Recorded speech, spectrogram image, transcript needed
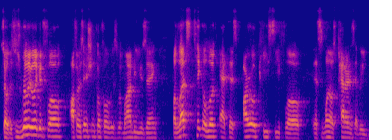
So this is really, really good flow. Authorization code flow is what we want to be using. But let's take a look at this ROPC flow. And this is one of those patterns that we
